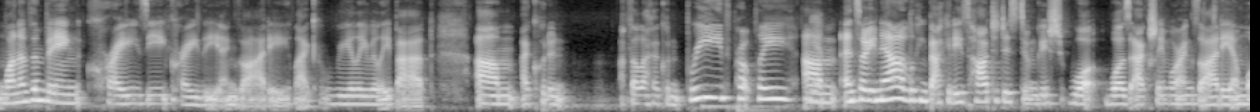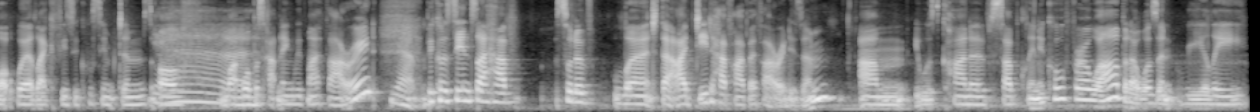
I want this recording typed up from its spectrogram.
One of them being crazy, crazy anxiety, like really, really bad. Um, I couldn't. I felt like I couldn't breathe properly. Um, And so now looking back, it is hard to distinguish what was actually more anxiety and what were like physical symptoms of Yeah. what, what was happening with my thyroid Yeah. because since I have sort of learnt that I did have hypothyroidism, um, it was kind of subclinical for a while, but I wasn't really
